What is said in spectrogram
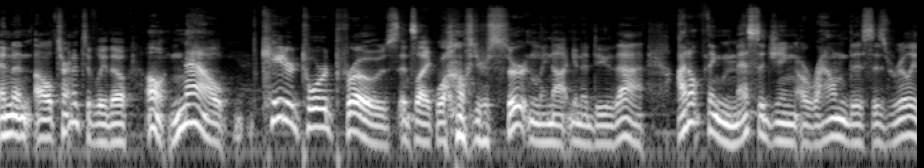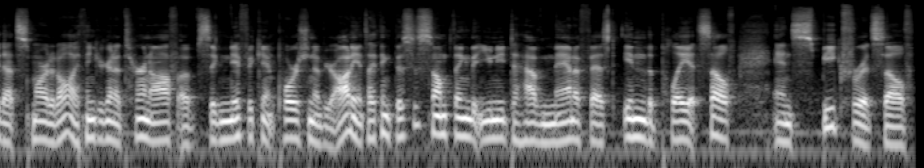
And then alternatively though, oh now catered toward pros. It's like well you're certainly not going to do that. I don't think messaging around this is really that smart at all. I think you're going to turn off a significant portion of your audience. I think this is something that you need to have manifest in the play itself and speak for itself.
